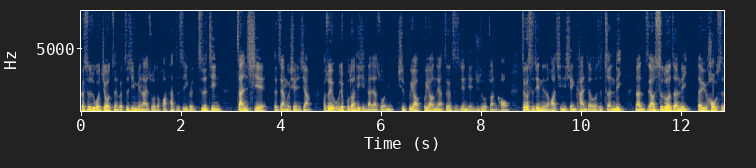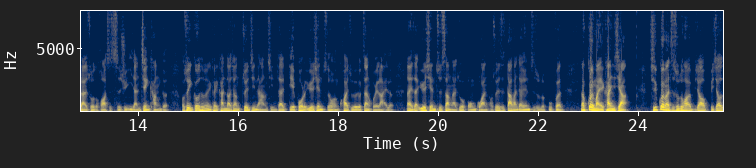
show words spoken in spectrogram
可是，如果就整个资金面来说的话，它只是一个资金暂歇的这样的现象，所以我就不断提醒大家说，你其实不要不要那样这个时间点去做转空。这个时间点的话，请你先看叫做是整理。那只要适度的整理，对于后市来说的话，是持续依然健康的。所以各位同学，你可以看到，像最近的行情，在跌破了月线之后，很快速的又站回来了。那也在月线之上来做封关，所以是大盘交易指数的部分。那贵买也看一下，其实贵买指数的话比较比较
